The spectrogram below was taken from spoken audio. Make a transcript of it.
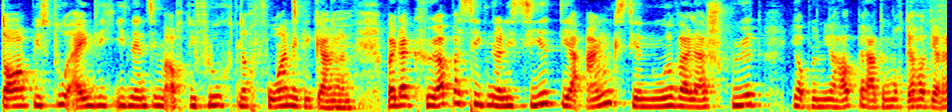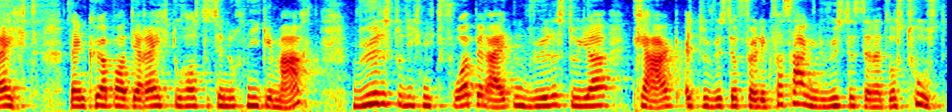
da bist du eigentlich, ich nenne es immer auch die Flucht nach vorne gegangen. Ja. Weil der Körper signalisiert dir Angst ja nur, weil er spürt, ich habe noch nie eine Hautberatung gemacht, er hat ja recht. Dein Körper hat ja recht, du hast das ja noch nie gemacht. Würdest du dich nicht vorbereiten, würdest du ja klar, äh, du wirst ja völlig versagen, du wüsstest ja nicht, was tust.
